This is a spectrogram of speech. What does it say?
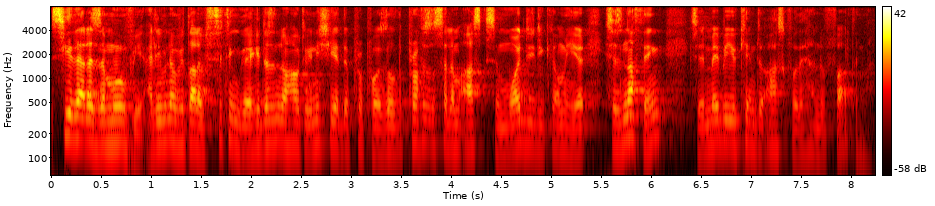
see that as a movie. Ali ibn Abi Talib sitting there, he doesn't know how to initiate the proposal. The Prophet ﷺ asks him, Why did you come here? He says, Nothing. He said, Maybe you came to ask for the hand of Fatima.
